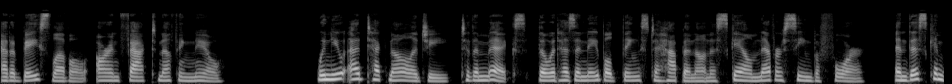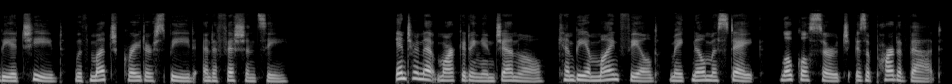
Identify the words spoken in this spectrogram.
at a base level, are in fact nothing new. When you add technology to the mix, though it has enabled things to happen on a scale never seen before, and this can be achieved with much greater speed and efficiency. Internet marketing in general can be a minefield, make no mistake, local search is a part of that,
